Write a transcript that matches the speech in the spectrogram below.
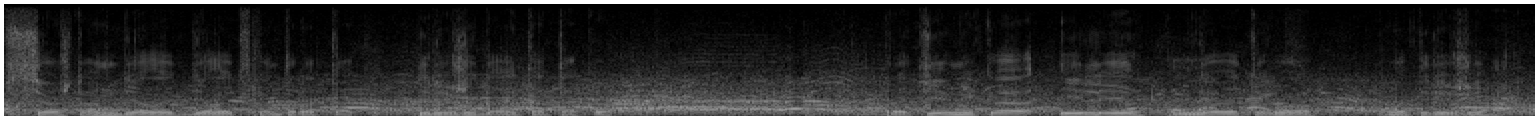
Все, что он делает, делает в контратаке. Пережидает атаку противника или ловит его в опережение.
